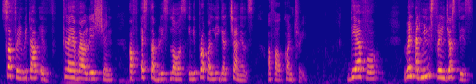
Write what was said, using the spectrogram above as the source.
suffering without a clear violation of established laws in the proper legal channels of our country. Therefore, when administering justice,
